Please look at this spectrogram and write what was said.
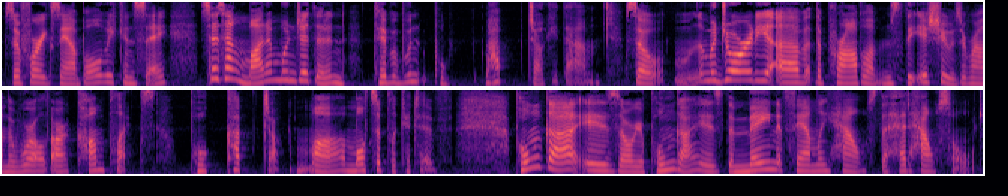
So for example, we can say 세상 많은 문제들은 대부분 복합 so, the majority of the problems, the issues around the world are complex, 복합적, uh, multiplicative. Ponga is, or ponga is the main family house, the head household.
